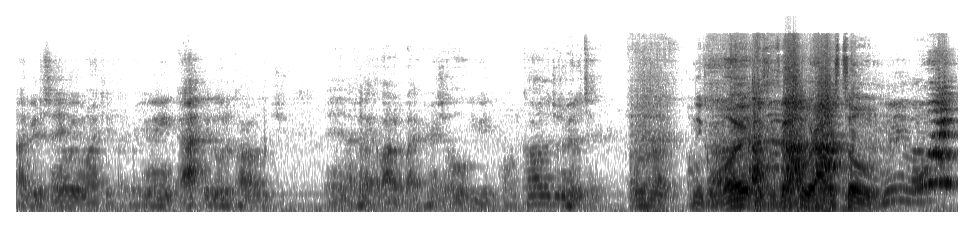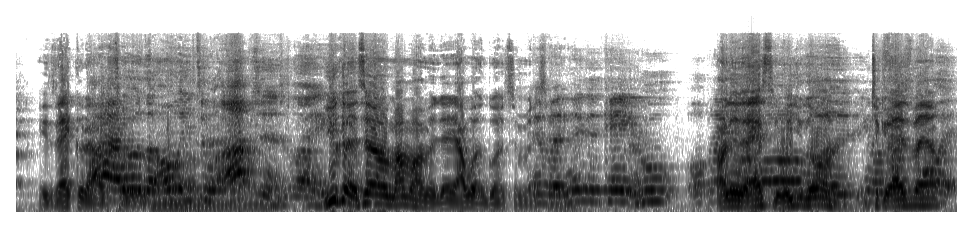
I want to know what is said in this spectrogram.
I'd be the same way with my kids. Like, bro, you ain't got to go to college. And I feel like a lot of black parents say, oh, you either going to college or the military. Nigga, what? That's exactly what I was told. You ain't What? Exactly what I Why? was Those are the told. only two options. Like, You couldn't tell my mom and daddy I wasn't going to the if a military. nigga can't hoop or play All they ask you, where you going? or, You know, took your ass some back? sport,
